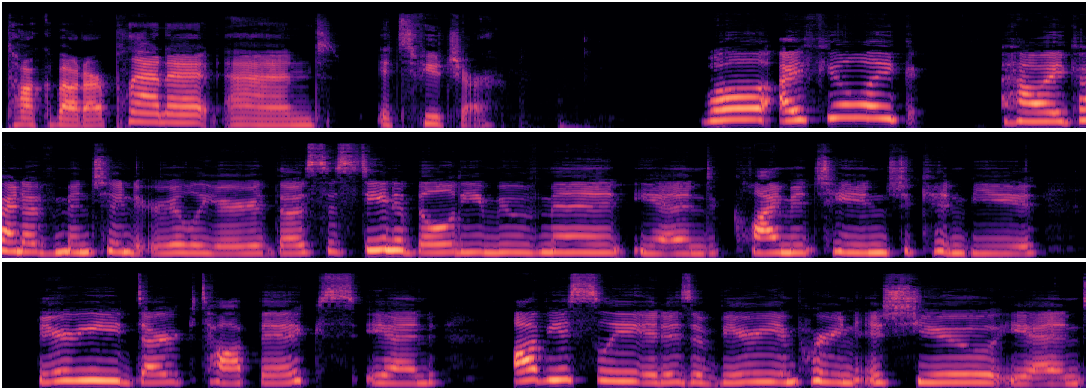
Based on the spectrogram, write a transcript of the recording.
talk about our planet and its future? Well, I feel like how I kind of mentioned earlier, the sustainability movement and climate change can be very dark topics. And obviously, it is a very important issue, and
